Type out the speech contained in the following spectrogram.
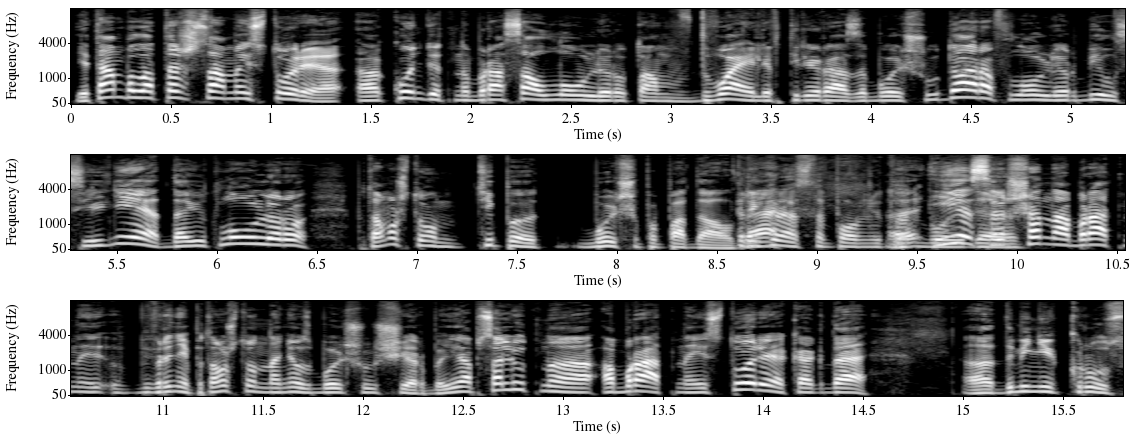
и там была та же самая история. А Кондит набросал Лоулеру там в два или в три раза больше ударов, Лоулер бил сильнее, отдают Лоулеру, потому что он типа больше попадал. Прекрасно да? помню тот бой, И да. совершенно обратный, вернее, потому что он нанес больше ущерба. И абсолютно обратная история, когда э, Доминик Круз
